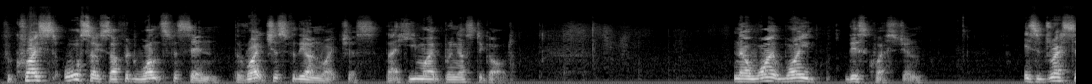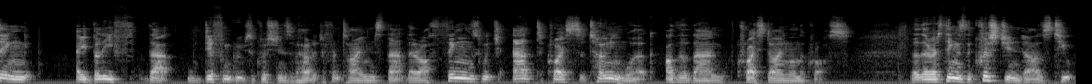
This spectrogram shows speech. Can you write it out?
For Christ also suffered once for sin, the righteous for the unrighteous, that He might bring us to God. Now, why, why this question? It's addressing a belief that different groups of Christians have held at different times that there are things which add to Christ's atoning work other than Christ dying on the cross. That there are things the Christian does to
